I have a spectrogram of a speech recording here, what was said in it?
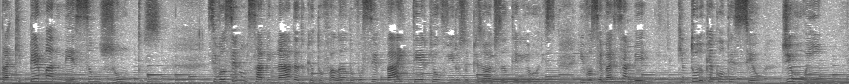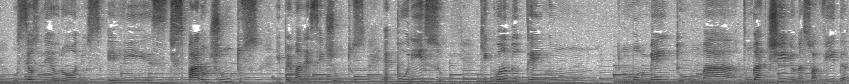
para que permaneçam juntos. Se você não sabe nada do que eu estou falando, você vai ter que ouvir os episódios anteriores e você vai saber que tudo que aconteceu de ruim, os seus neurônios eles disparam juntos e permanecem juntos. É por isso que quando tem um, um momento, uma, um gatilho na sua vida,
